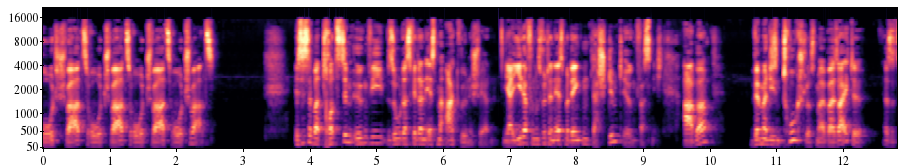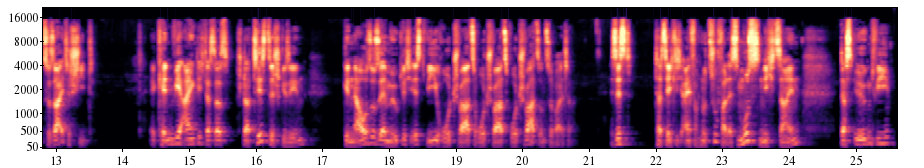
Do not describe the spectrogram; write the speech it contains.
rot, schwarz, rot, schwarz, rot, schwarz, rot, schwarz. Es ist aber trotzdem irgendwie so, dass wir dann erstmal argwöhnisch werden. Ja, jeder von uns wird dann erstmal denken, da stimmt irgendwas nicht. Aber wenn man diesen Trugschluss mal beiseite, also zur Seite schiebt, erkennen wir eigentlich, dass das statistisch gesehen genauso sehr möglich ist wie rot, schwarz, rot, schwarz, rot, schwarz und so weiter. Es ist tatsächlich einfach nur Zufall. Es muss nicht sein, dass irgendwie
